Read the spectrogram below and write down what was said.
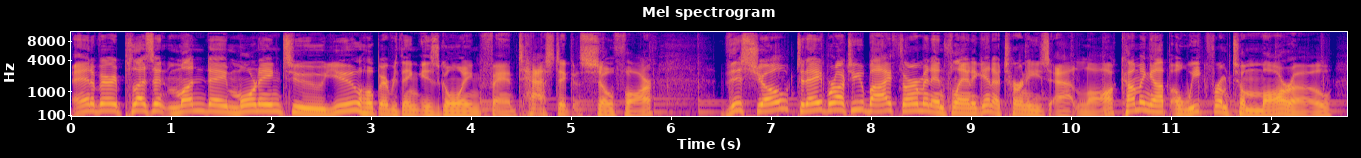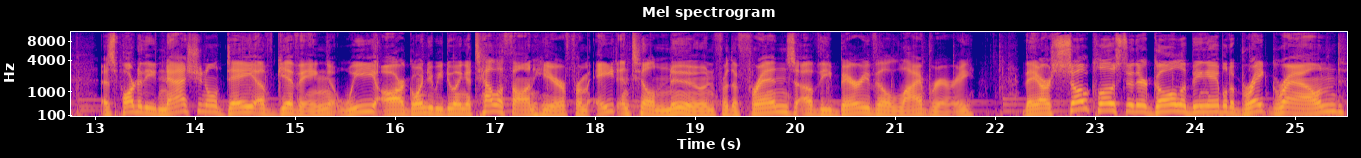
And a very pleasant Monday morning to you. Hope everything is going fantastic so far. This show today brought to you by Thurman and Flanagan, attorneys at law. Coming up a week from tomorrow, as part of the National Day of Giving, we are going to be doing a telethon here from 8 until noon for the Friends of the Berryville Library. They are so close to their goal of being able to break ground,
